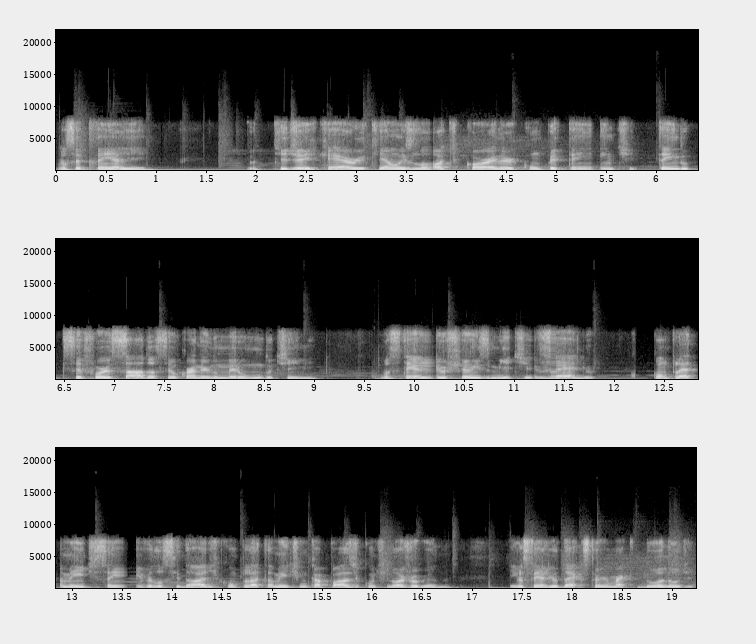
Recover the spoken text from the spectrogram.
você tem ali o TJ Carey, que é um slot corner competente, tendo que ser forçado a ser o corner número um do time. Você tem ali o Sean Smith, velho, completamente sem velocidade, completamente incapaz de continuar jogando. E você tem ali o Dexter McDonald,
